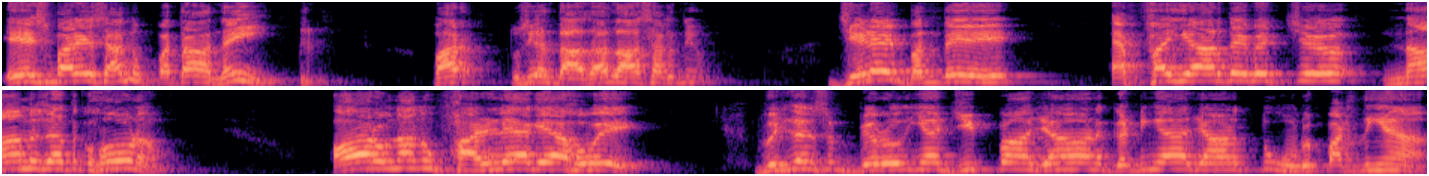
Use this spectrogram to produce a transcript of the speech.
ਇਸ ਬਾਰੇ ਸਾਨੂੰ ਪਤਾ ਨਹੀਂ, ਪਰ ਤੁਸੀਂ ਅੰਦਾਜ਼ਾ ਲਾ ਸਕਦੇ ਹੋ। ਜਿਹੜੇ ਬੰਦੇ ਐਫ ਆਈ ਆਰ ਦੇ ਵਿੱਚ ਨਾਮਜ਼ਦ ਹੋਣ ਔਰ ਉਹਨਾਂ ਨੂੰ ਫੜ ਲਿਆ ਗਿਆ ਹੋਵੇ, ਵਿਜੀਲੈਂਸ ਬਿਊਰੋ ਦੀਆਂ ਜੀਪਾਂ ਜਾਣ, ਗੱਡੀਆਂ ਜਾਣ, ਧੂੜ ਪਟਦੀਆਂ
